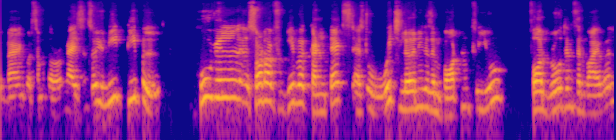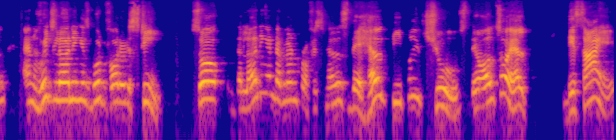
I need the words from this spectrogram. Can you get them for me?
a bank or some other organization. So you need people who will sort of give a context as to which learning is important for you for growth and survival and which learning is good for your team. So the learning and development professionals, they help people choose. They also help decide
